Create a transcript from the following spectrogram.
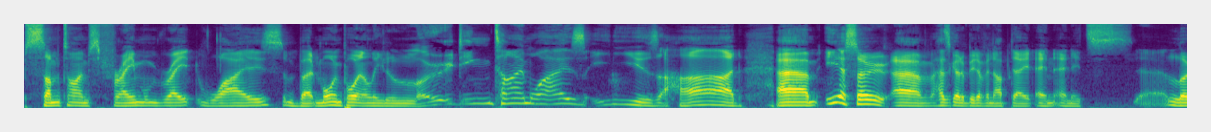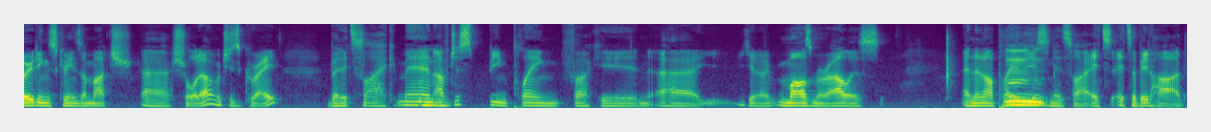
sometimes frame rate wise, but more importantly, loading time wise, it is hard. Um, ESO um, has got a bit of an update, and and its uh, loading screens are much uh, shorter, which is great. But it's like, man, I've just been playing fucking, uh, you know, Miles Morales, and then I play Mm. this, and it's like, it's it's a bit hard.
